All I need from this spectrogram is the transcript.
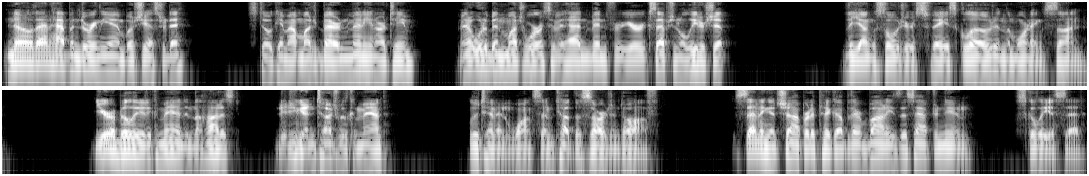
No, that happened during the ambush yesterday. Still came out much better than many in our team, and it would have been much worse if it hadn't been for your exceptional leadership. The young soldier's face glowed in the morning sun. Your ability to command in the hottest. Did you get in touch with command? Lieutenant Watson cut the sergeant off. Sending a chopper to pick up their bodies this afternoon, Scalia said.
